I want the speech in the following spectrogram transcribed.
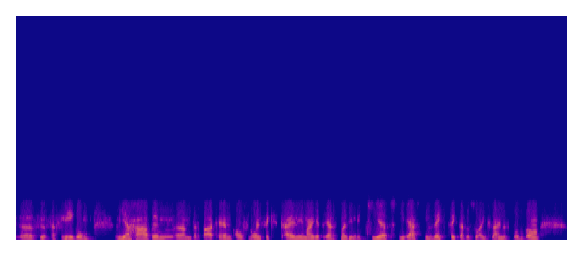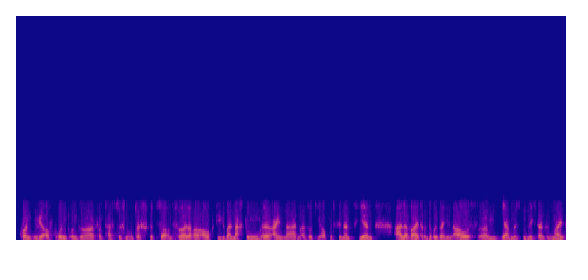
äh, für Verpflegung. Wir haben ähm, das Barcamp auf 90 Teilnehmer jetzt erstmal limitiert. Die ersten 60, das ist so ein kleines Bonbon, konnten wir aufgrund unserer fantastischen Unterstützer und Förderer auch die Übernachtung äh, einladen, also die auch mitfinanzieren. Alle weiteren darüber hinaus ähm, ja, müssten sich dann in Mainz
